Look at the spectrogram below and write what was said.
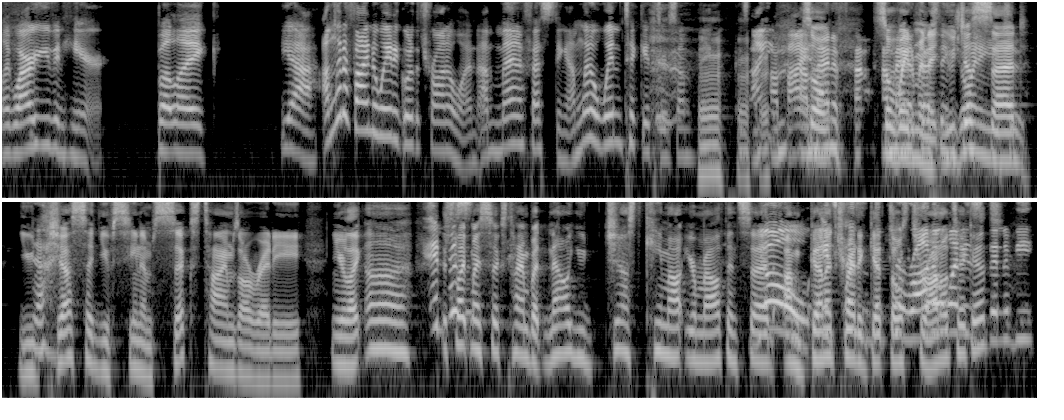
like why are you even here but like yeah i'm gonna find a way to go to the toronto one i'm manifesting i'm gonna win tickets or something. I I'm, I'm So- manif- I'm So wait a minute. You just said too. You Yeah. just said you've seen him six times already, and you're like, uh, It it's like my sixth time. But now you just came out your mouth and said, No, I'm gonna try to get those Toronto Toronto one tickets. Is gonna be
